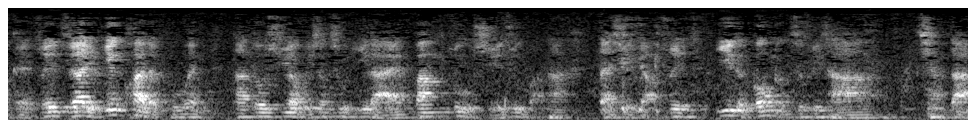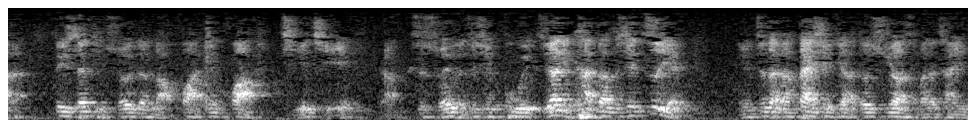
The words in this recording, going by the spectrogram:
？OK，所以只要有硬块的部分，它都需要维生素 E 来帮助协助把它代谢掉。所以 E 的功能是非常强大的，对身体所有的老化、硬化、结节啊，是所有的这些部位，只要你看到这些字眼，你知道要代谢掉，都需要什么的参与？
